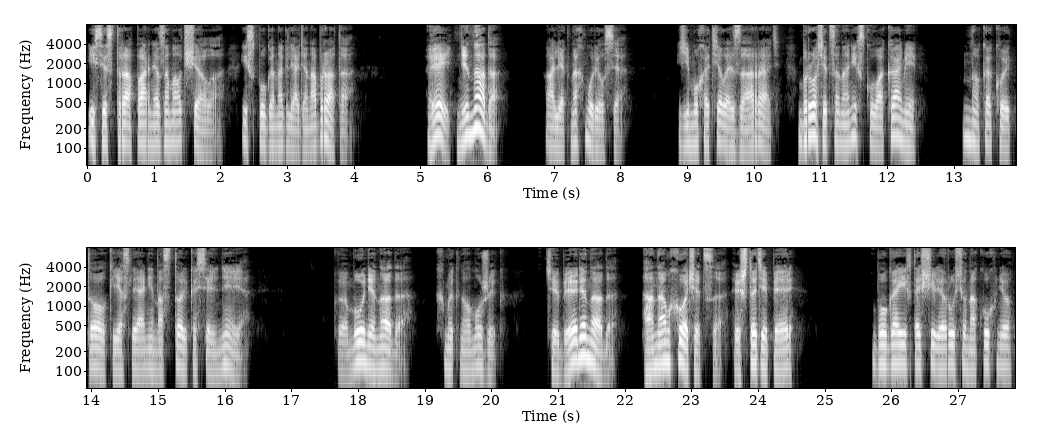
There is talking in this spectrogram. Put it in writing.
и сестра парня замолчала, испуганно глядя на брата. «Эй, не надо!» Олег нахмурился. Ему хотелось заорать, броситься на них с кулаками, но какой толк, если они настолько сильнее? «Кому не надо?» — хмыкнул мужик. «Тебе не надо, а нам хочется, и что теперь?» Бугаи втащили Русю на кухню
